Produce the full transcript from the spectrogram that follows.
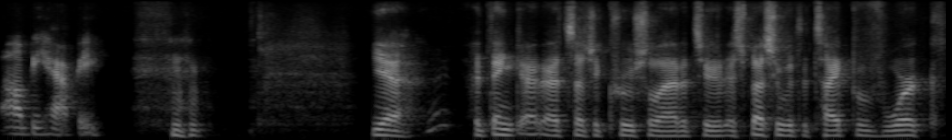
I'll be happy. Yeah, I think uh, that's such a crucial attitude, especially with the type of work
